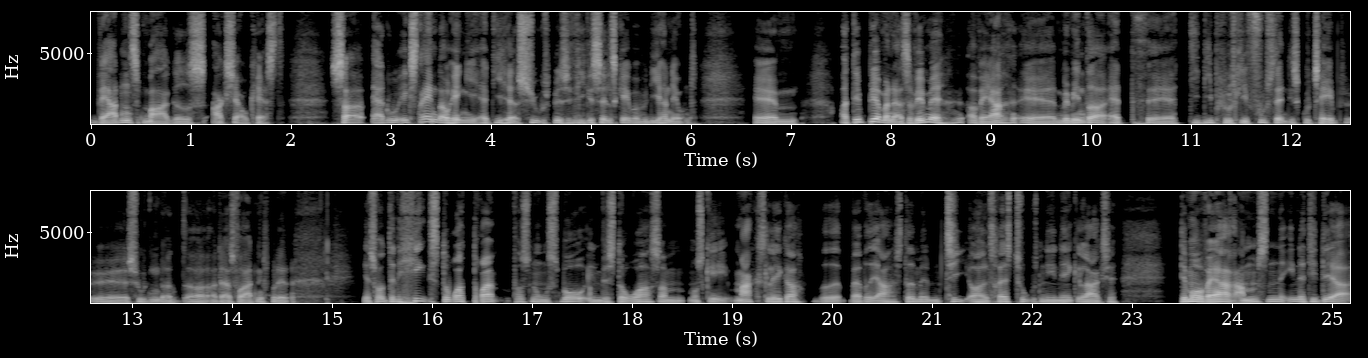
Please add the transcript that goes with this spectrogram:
verdensmarkedets aktieafkast, så er du ekstremt afhængig af de her syv specifikke selskaber, vi lige har nævnt. Øhm, og det bliver man altså ved med at være, øh, med mindre at øh, de lige pludselig fuldstændig skulle tabe øh, sutten og, og, og deres forretningsmodel. Jeg tror, den helt store drøm for sådan nogle små investorer, som måske max ligger, ved, hvad ved jeg, sted mellem 10 og 50.000 i en enkelt aktie, det må være at ramme sådan en af de der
